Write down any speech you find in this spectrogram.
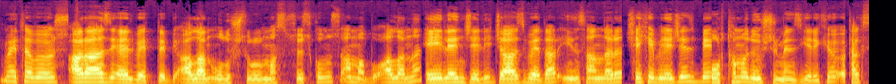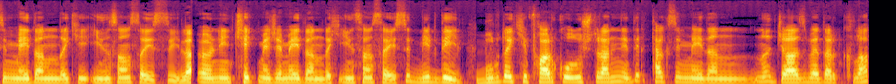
Metaverse arazi elbette bir alan oluşturulması söz konusu ama bu alanı eğlenceli, cazibedar, insanları çekebileceğiniz bir ortama dönüştürmeniz gerekiyor. Taksim Meydanı'ndaki insan sayısıyla örneğin Çekmece Meydanı'ndaki insan sayısı bir değil. Buradaki farkı oluşturan nedir? Taksim Meydanı'nı cazibedar kılan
